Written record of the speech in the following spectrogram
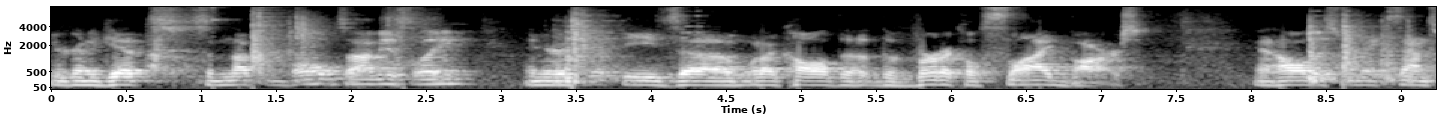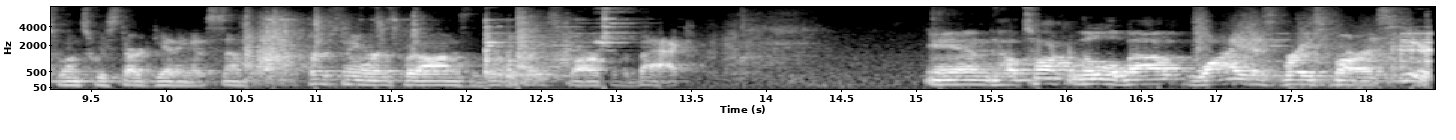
you're going to get some nuts and bolts obviously, and you're going to get these uh, what I call the, the vertical slide bars. And all this will make sense once we start getting it assembled. The first thing we're going to put on is the big brace bar for the back and I'll talk a little about why this brace bar is here.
